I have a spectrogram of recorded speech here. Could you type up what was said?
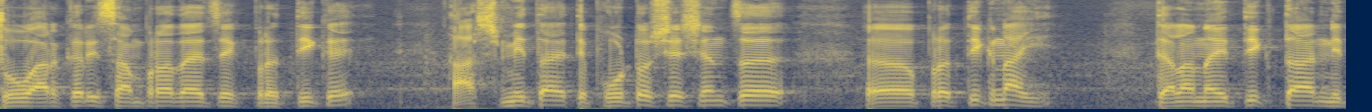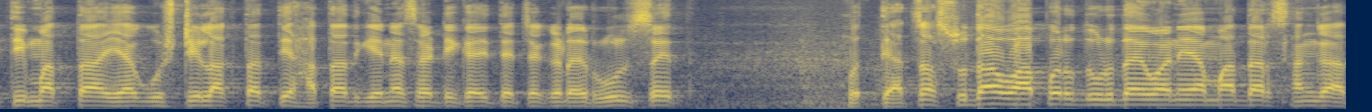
तो वारकरी संप्रदायाचं एक प्रतीक आहे. अस्मिता आहे. ते फोटो सेशनचं प्रतीक नाही. त्याला नैतिकता नीतिमत्ता या गोष्टी लागतात. ते हातात घेण्यासाठी काही त्याच्याकडे रूल्स आहेत. व त्याचा सुद्धा वापर दुर्दैवाने या मतदारसंघात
